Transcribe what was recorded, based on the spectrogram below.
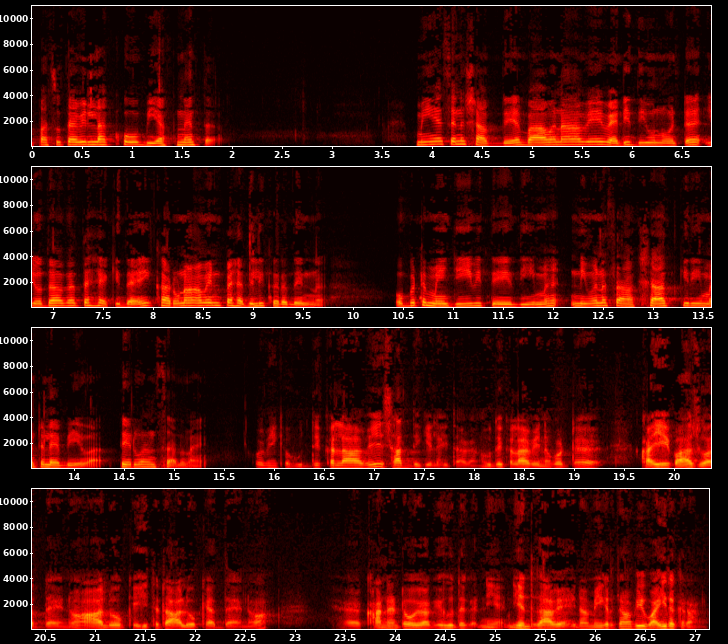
පසුතැවිල්ලක් හෝ බියක් නැත. මේ ඇසෙන ශබ්දය භාවනාවේ වැඩි දියුණුවට යොදාගත හැකිදයි කරුණාවෙන් පැහැදිලි කර දෙන්න. ඔබට මේ ජීවිතයේදීම නිවන සාක්ෂාත් කිරීමට ලැබේවා. තෙරුවන් සරණයි. ඔය මේක හුද්දකලාවේ සද්ද කියලා හිතා ගන්න. හුද්දකලා වෙනකොට කයේ පහසුවක් දැනෙනවා, ආලෝකයේ හිතට ආලෝකයක් දැනෙනවා. කනට ඔය වගේ හුද්ද නියන්ත්‍රතාවය එනවා. මේකට තමයි අපි වෛර කරන්නේ.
